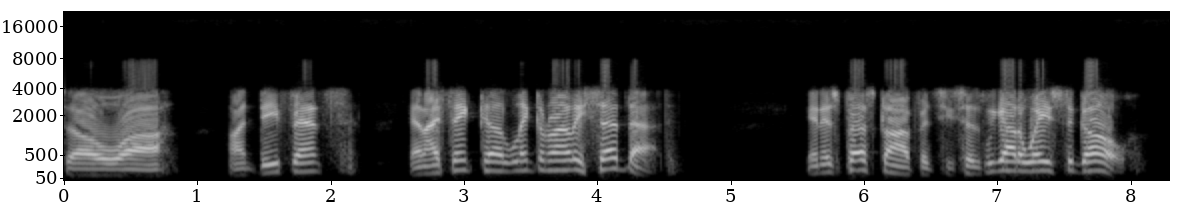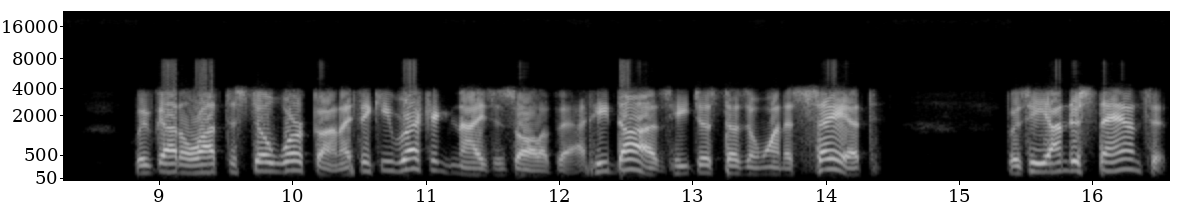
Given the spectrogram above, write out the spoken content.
So uh, on defense, and I think uh, Lincoln Riley said that in his press conference. He says we got a ways to go. We've got a lot to still work on. I think he recognizes all of that. He does. He just doesn't want to say it because he understands it.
